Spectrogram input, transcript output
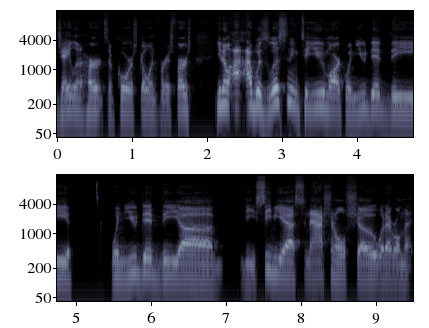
Jalen Hurts, of course, going for his first. You know, I, I, was listening to you, Mark, when you did the when you did the uh, the CBS national show, whatever, on that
